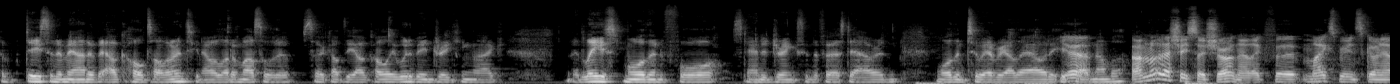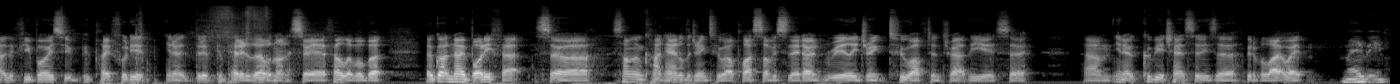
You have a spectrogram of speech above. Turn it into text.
a decent amount of alcohol tolerance. You know, a lot of muscle to soak up the alcohol. He would have been drinking like at least more than four standard drinks in the first hour and more than two every other hour to hit Yeah. that number. I'm not actually so sure on that. Like for my experience going out with a few boys who, who play footy at you know a bit of competitive level, not necessarily AFL level, but they've got no body fat, so uh, some of them can't handle the drink too well. Plus, obviously, they don't really drink too often throughout the year, so um, you know, could be a chance that he's a bit of a lightweight. Maybe.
